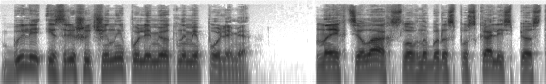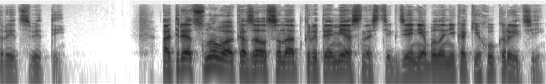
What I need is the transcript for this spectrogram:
были изрешечены пулеметными пулями. На их телах словно бы распускались пестрые цветы. Отряд снова оказался на открытой местности, где не было никаких укрытий.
